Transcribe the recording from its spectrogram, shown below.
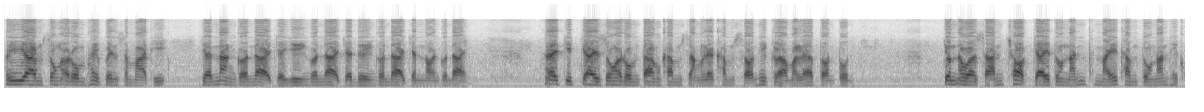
พยายามทรงอารมณ์ให้เป็นสมาธิ จะนั่งก็ได้ จะยืนก็ได้ จะเดินก็ได้ จะนอนก็ได้ ให้จิตใจทรงอารมณ์ตามคำสั่งและคำสอนที่กล่าวมาแล้วตอนต้น จนอวสานชอบใจตรงนั้นไหนทำตรงนั้นให้ค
